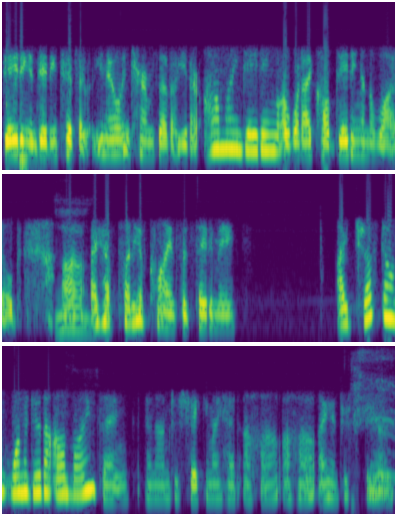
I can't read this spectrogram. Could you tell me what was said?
dating and dating tips, you know, in terms of either online dating or what I call dating in the wild. Uh, mm. Uh, I have plenty of clients that say to me, I just don't want to do the online thing. And I'm just shaking my head, uh huh, uh huh, I understand,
